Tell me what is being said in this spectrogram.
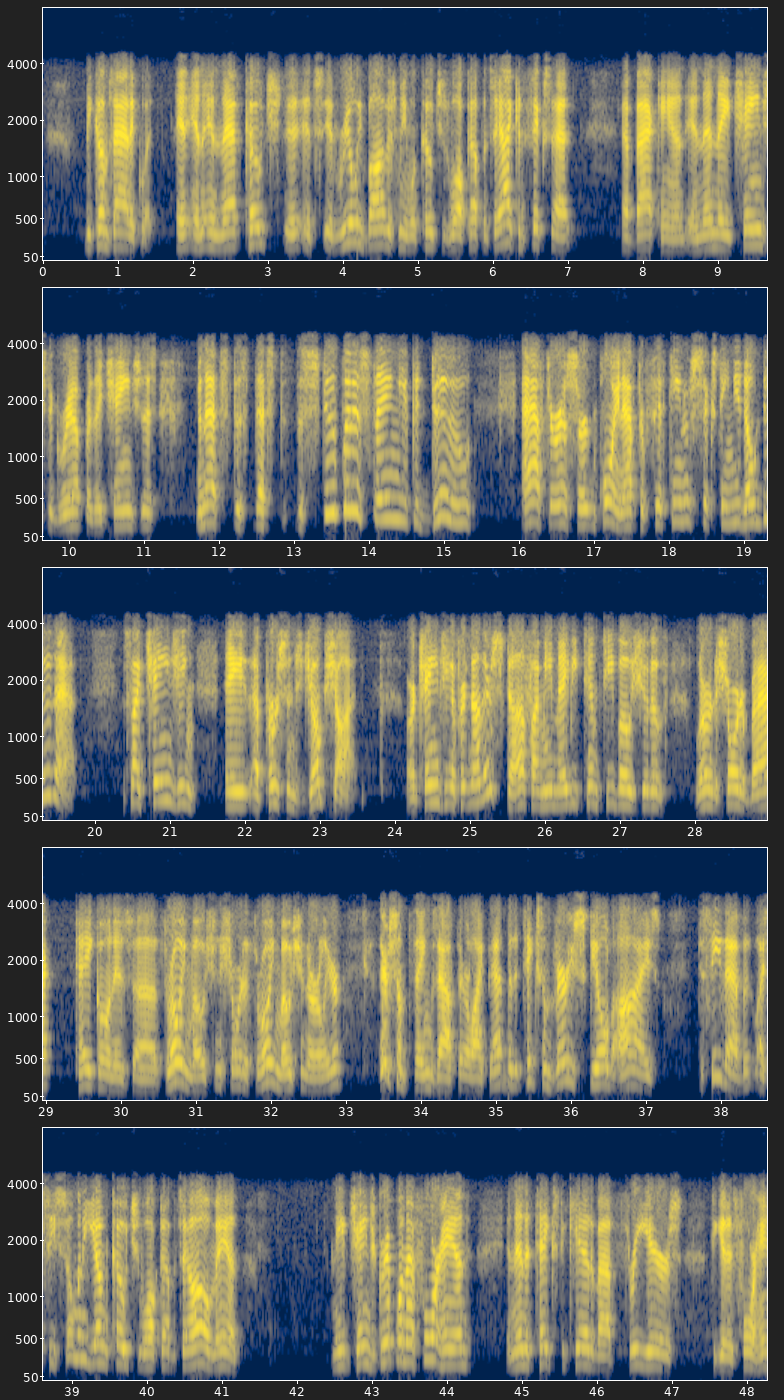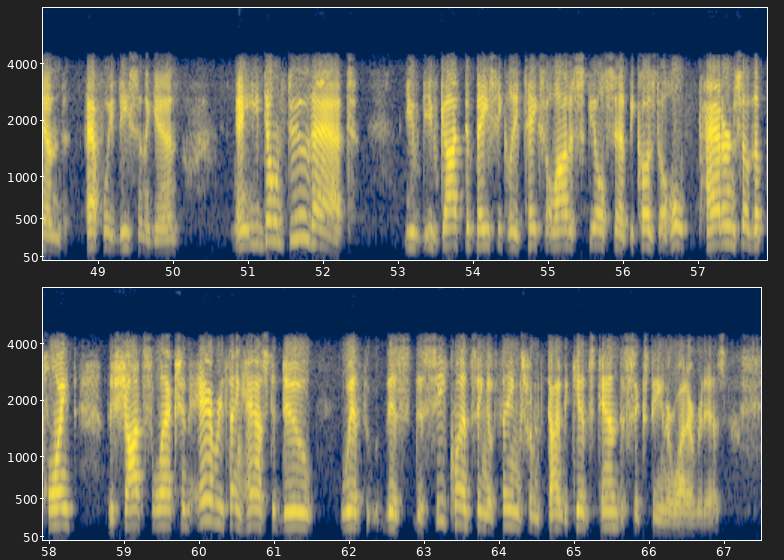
becomes adequate and, and and that coach it's it really bothers me when coaches walk up and say I can fix that at backhand, and then they change the grip or they change this, and that's the that's the stupidest thing you could do after a certain point. After 15 or 16, you don't do that. It's like changing a a person's jump shot or changing a per- now there's stuff. I mean, maybe Tim Tebow should have learned a shorter back take on his uh, throwing motion, shorter throwing motion earlier. There's some things out there like that, but it takes some very skilled eyes to see that. But I see so many young coaches walk up and say, "Oh man, need to change grip on that forehand," and then it takes the kid about three years to get his forehand halfway decent again. And you don't do that. You've you've got to basically it takes a lot of skill set because the whole patterns of the point, the shot selection, everything has to do with this the sequencing of things from the time the kid's 10 to 16 or whatever it is.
